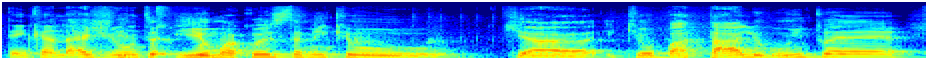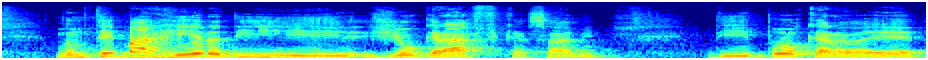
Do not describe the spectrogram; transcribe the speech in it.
tem que andar junto. E, e, uma coisa também que eu, que, a, que eu batalho muito é não ter barreira de geográfica, sabe? De, pô, cara, é,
